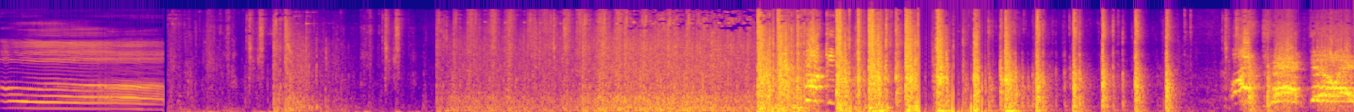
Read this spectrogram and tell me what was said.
Oh. I can't do it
